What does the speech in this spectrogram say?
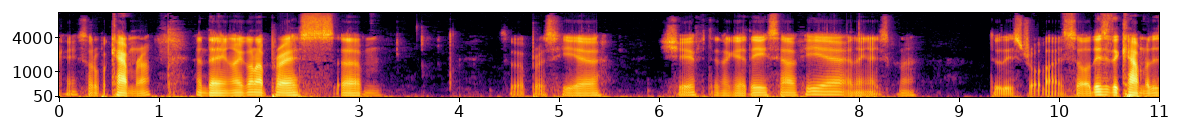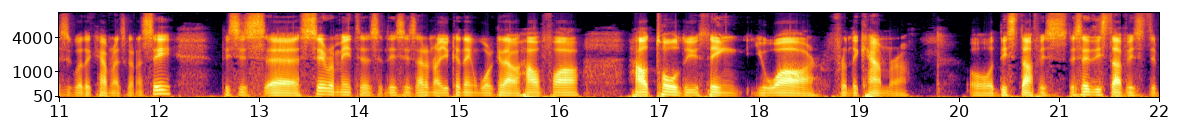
Okay, sort of a camera. And then I'm going to press, um, so I press here, shift, and I get this out here, and then I'm just going to this draw line. So this is the camera. This is what the camera is going to see. This is uh, zero meters, and this is I don't know. You can then work it out how far, how tall do you think you are from the camera, or this stuff is. They say this stuff is the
